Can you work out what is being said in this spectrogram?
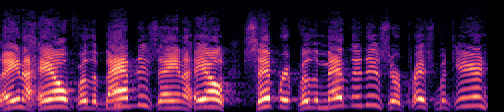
They ain't a hell for the Baptists. They ain't a hell separate for the Methodists or Presbyterian.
